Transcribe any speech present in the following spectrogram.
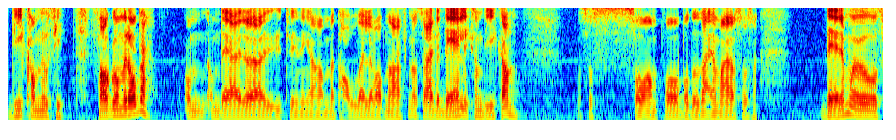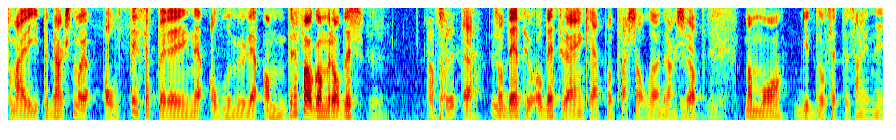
de kan jo sitt fagområde. Om, om det er eh, utvinning av metall eller hva det nå er for noe, så er det det liksom de kan. Og så så han på både deg og meg og så sa dere må jo, som er i IT-bransjen, må jo alltid sette dere inn i alle mulige andre fagområder. Absolutt. Ja, så det, og det tror jeg egentlig er på tvers av alle bransjer. At man må gidde å sette seg inn i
